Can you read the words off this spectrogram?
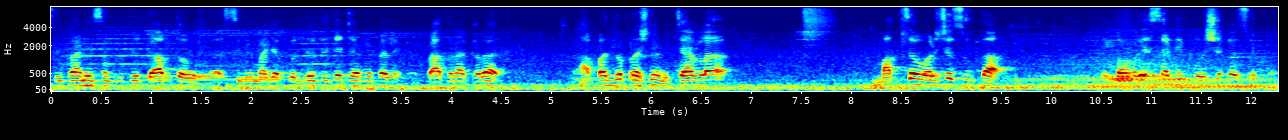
सुख आणि समृद्धी प्राप्त होईल अशी मी माझ्या कुलदेवतेच्या चरणी पहिले प्रार्थना करत आपण जो प्रश्न विचारला मागचं वर्षसुद्धा हे काँग्रेससाठी पोषकच होतं.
